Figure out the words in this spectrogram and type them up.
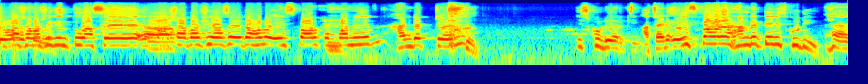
এর পাশাপাশি কিন্তু আছে পাশাপাশি আছে এটা হলো এইচ পাওয়ার কোম্পানির হান্ড্রেড টেন স্কুটি আর কি। আচ্ছা এটা এইচ পাওয়ারের হান্ড্রেড টেন স্কুটি হ্যাঁ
